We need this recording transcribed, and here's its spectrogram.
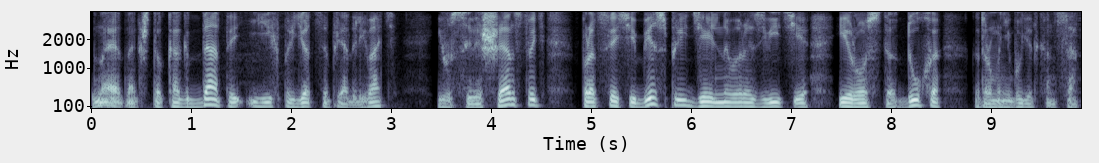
зная, однако, что когда-то их придется преодолевать и усовершенствовать в процессе беспредельного развития и роста духа, которому не будет конца.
